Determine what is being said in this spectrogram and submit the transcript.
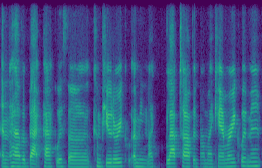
and I have a backpack with a computer. I mean, my laptop and all my camera equipment.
